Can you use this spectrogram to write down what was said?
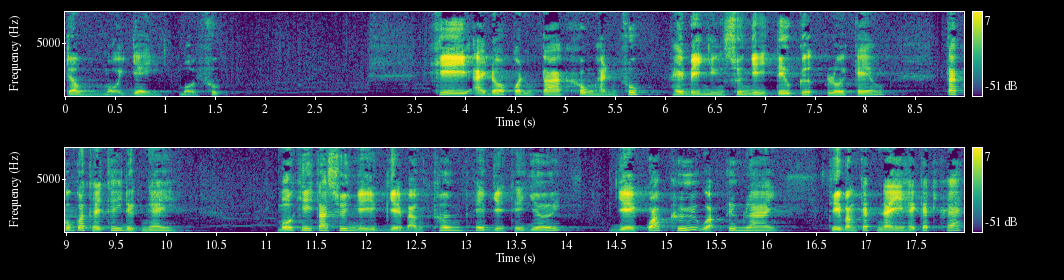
trong mỗi giây, mỗi phút. Khi ai đó quanh ta không hạnh phúc hay bị những suy nghĩ tiêu cực lôi kéo, ta cũng có thể thấy được ngay. Mỗi khi ta suy nghĩ về bản thân hay về thế giới, về quá khứ hoặc tương lai, thì bằng cách này hay cách khác,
